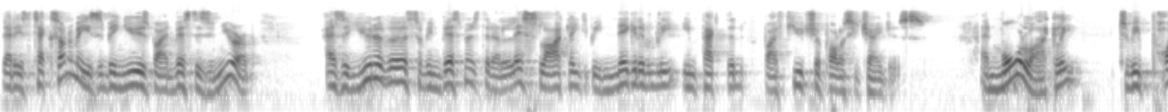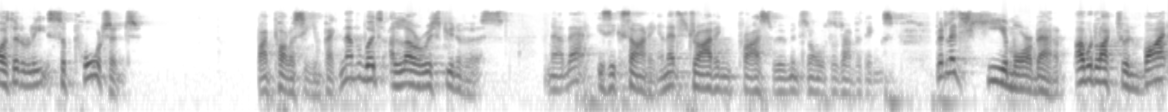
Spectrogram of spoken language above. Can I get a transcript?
That is, taxonomies are being used by investors in Europe as a universe of investments that are less likely to be negatively impacted by future policy changes and more likely to be positively supported by policy impact. In other words, a lower risk universe. Now that is exciting and that's driving price movements and all sorts of other things. But let's hear more about it. I would like to invite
